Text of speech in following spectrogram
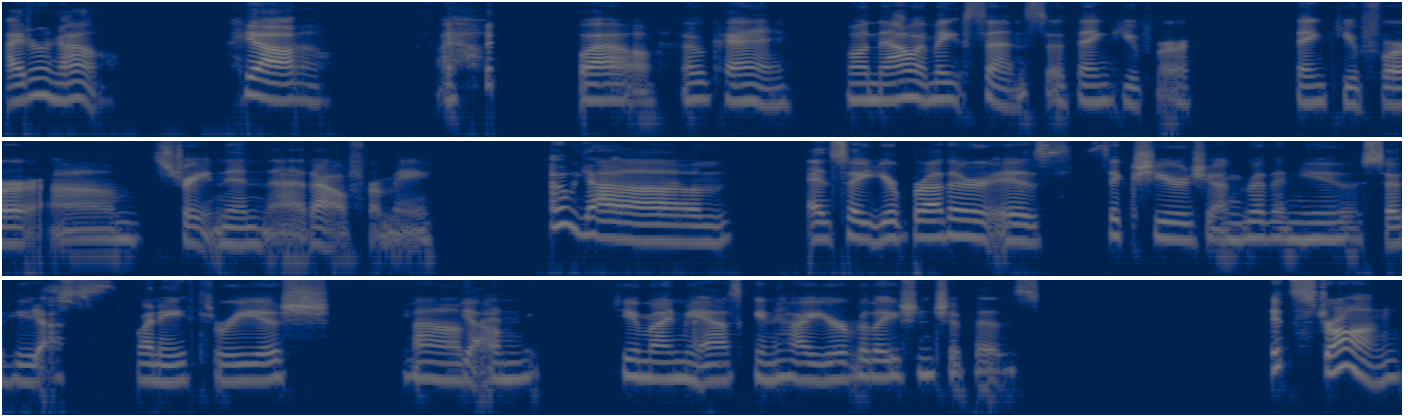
I don't know. I don't Yeah. know. Wow. Okay. Well, now it makes sense. So thank you for, thank you for um, straightening that out for me. oh yeah, Um, and so your brother is six years younger than you, so he's Yes. 23 ish. Um, yeah, And do you mind me asking how your relationship is? it's strong.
